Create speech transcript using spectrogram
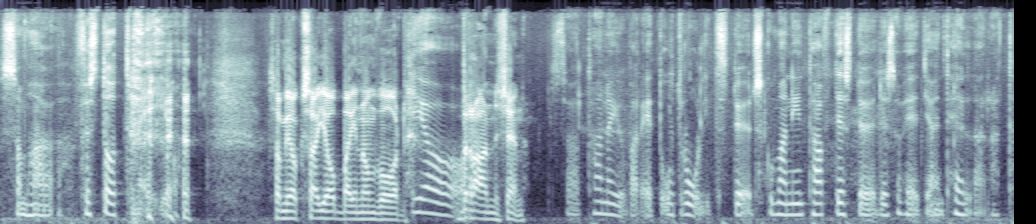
som har förstått mig. Och, som ju också har jobbat inom vårdbranschen. Ja, så att han har ju varit ett otroligt stöd. Skulle man inte haft det stödet så vet jag inte heller att...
